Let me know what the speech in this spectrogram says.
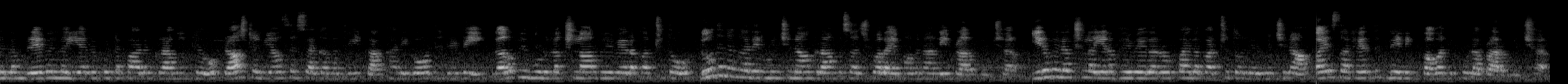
మండలం రేవెల్ల ఎర్రగుట్టపాలెం గ్రామంలో రాష్ట్ర వ్యవసాయ శాఖ మంత్రి కాకాని గోవర్ధన్ రెడ్డి నలభై మూడు లక్షల అరవై వేల ఖర్చుతో నూతనంగా నిర్మించిన గ్రామ సచివాలయ భవనాన్ని ప్రారంభించారు. ఇరవై లక్షల ఎనభై వేల రూపాయల ఖర్చుతో నిర్మించిన వైఎస్ఆర్ హెల్త్ క్లినిక్ భవన్ను కూడా ప్రారంభించారు.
